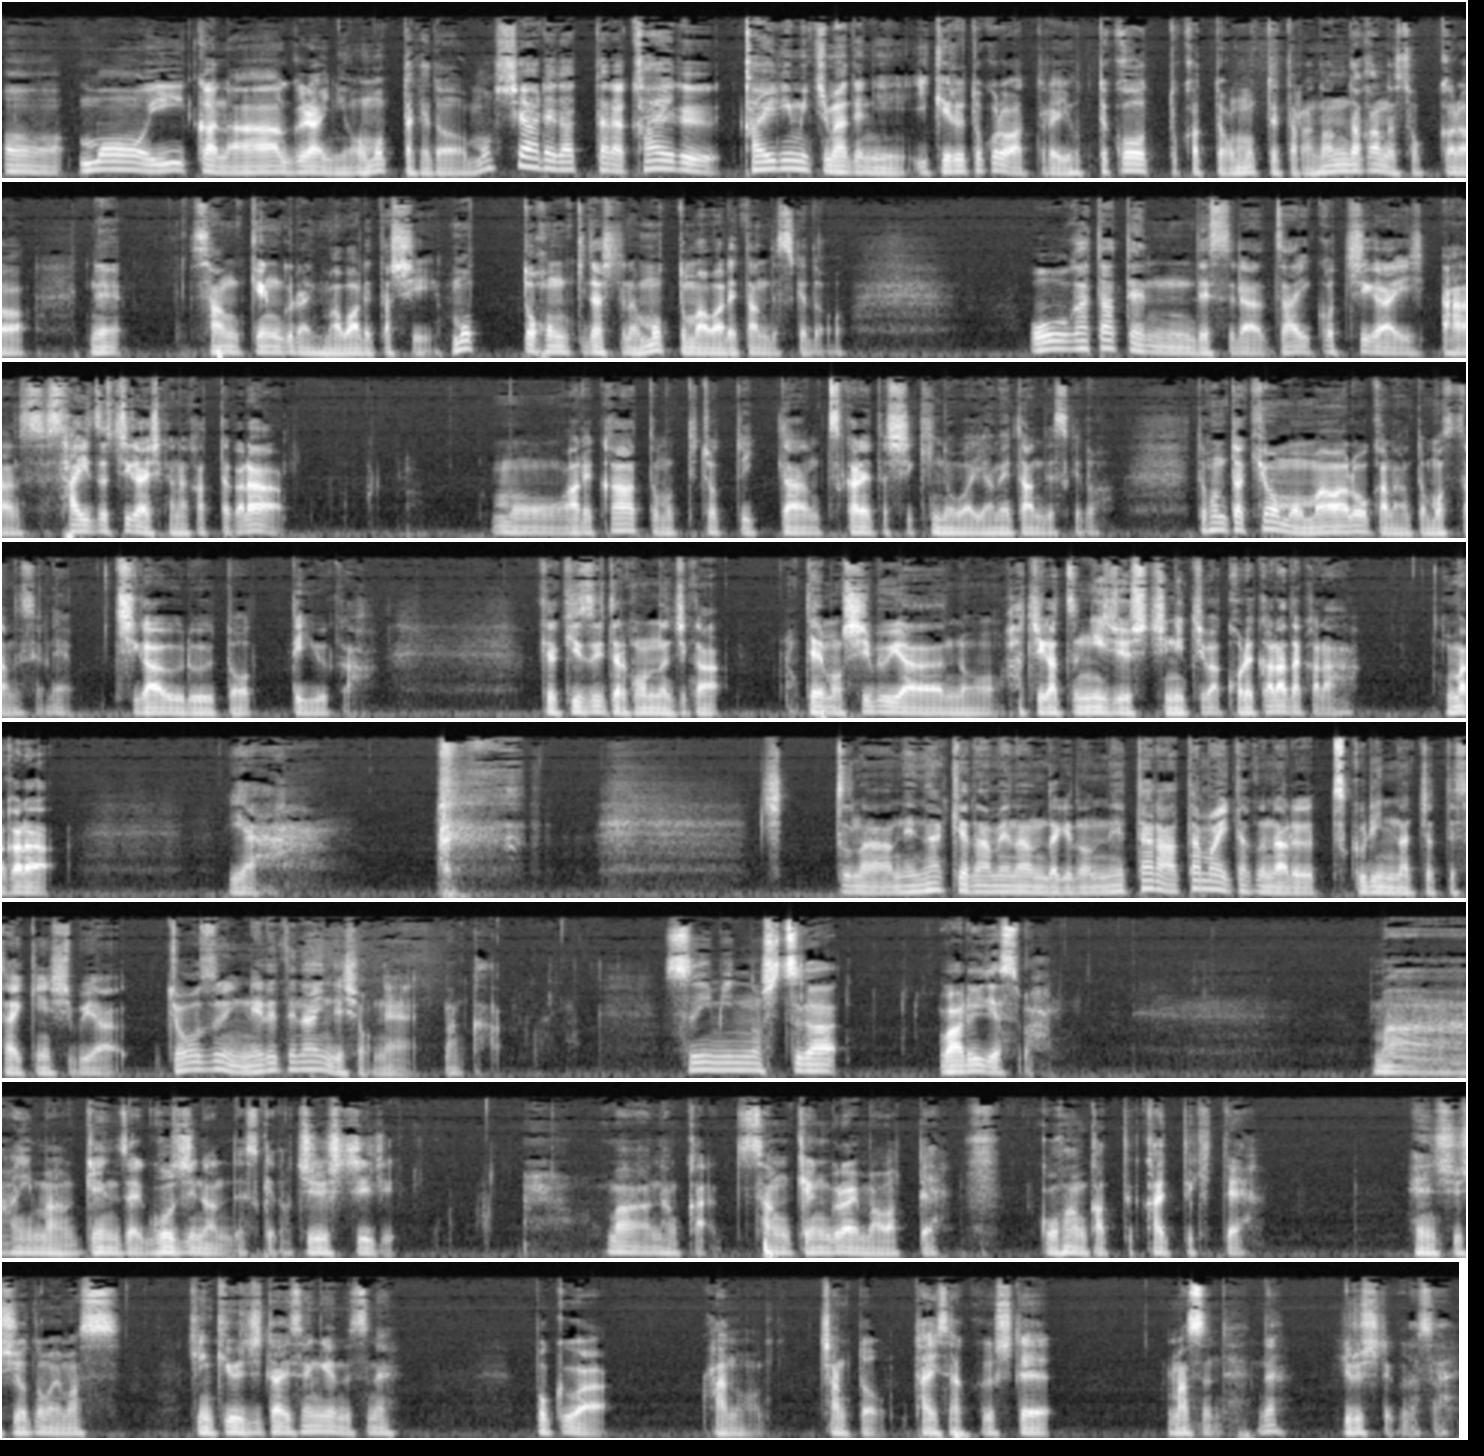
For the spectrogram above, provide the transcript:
もういいかなぐらいに思ったけどもしあれだったら帰る帰り道までに行けるところあったら寄ってこうとかって思ってたらなんだかんだそっからね3軒ぐらい回れたしもっと本気出したらもっと回れたんですけど大型店ですら在庫違いあサイズ違いしかなかったからもうあれかと思ってちょっと一旦疲れたし昨日はやめたんですけど。で本当は今日も回ろうかなと思ってたんですよね。違うルートっていうか。けど気づいたらこんな時間。でも渋谷の8月27日はこれからだから。今からいやちょっとな寝なきゃダメなんだけど寝たら頭痛くなる作りになっちゃって最近渋谷。上手に寝れてないんでしょうね。なんか睡眠の質が悪いですわ。まあ今現在5時なんですけど17時。まあなんか3軒ぐらい回ってご飯買って帰ってきて編集しようと思います。緊急事態宣言ですね。僕はあのちゃんと対策してますんでね。許してください。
